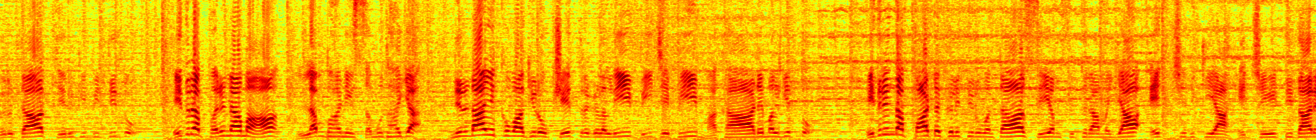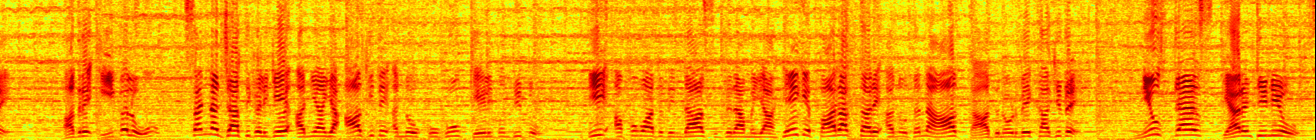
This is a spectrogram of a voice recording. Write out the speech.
ವಿರುದ್ಧ ತಿರುಗಿ ಬಿದ್ದಿದ್ದು, ಇದರ ಪರಿಣಾಮ ಲಂಬಾಣಿ ಸಮುದಾಯ. ನಿರ್ಣಾಯಕವಾಗಿರೋ ಕ್ಷೇತ್ರಗಳಲ್ಲಿ ಬಿಜೆಪಿ ಮತಾಡೆ ಮಲಗಿತ್ತು ಇದರಿಂದ ಪಾಠ ಕಲಿತಿರುವಂತಹ ಸಿಎಂ ಸಿದ್ದರಾಮಯ್ಯ ಎಚ್ಚರಿಕೆಯ ಹೆಜ್ಜೆ ಇಟ್ಟಿದ್ದಾರೆ. ಆದರೆ ಈಗಲೂ ಸಣ್ಣ ಜಾತಿಗಳಿಗೆ ಅನ್ಯಾಯ ಆಗಿದೆ ಅನ್ನೋ ಕೂಗು ಕೇಳಿ ಬಂದಿದ್ದು. ಈ ಅಪವಾದದಿಂದ ಸಿದ್ದರಾಮಯ್ಯ ಹೇಗೆ ಪಾರಾಗ್ತಾರೆ ಅನ್ನೋದನ್ನ ಕಾದು ನೋಡಬೇಕಾಗಿದೆ. News desk guarantee news.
